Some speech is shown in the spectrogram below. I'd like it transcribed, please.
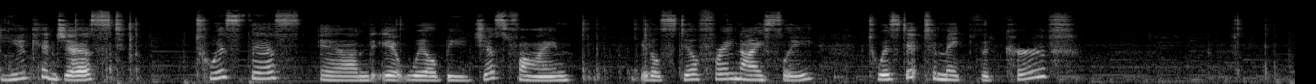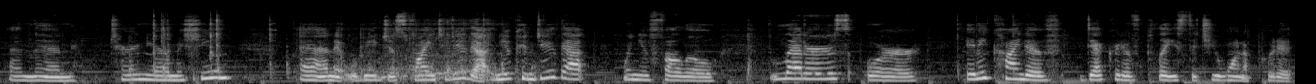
You can just twist this and it will be just fine. It'll still fray nicely. Twist it to make the curve and then turn your machine and it will be just fine to do that. And you can do that when you follow letters or any kind of decorative place that you want to put it.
